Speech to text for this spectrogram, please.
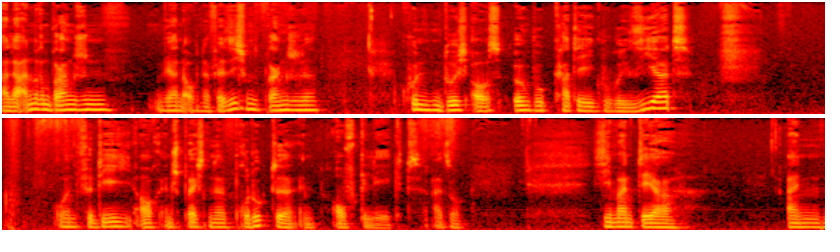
alle anderen Branchen werden auch in der Versicherungsbranche Kunden durchaus irgendwo kategorisiert und für die auch entsprechende Produkte aufgelegt. Also jemand, der eine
